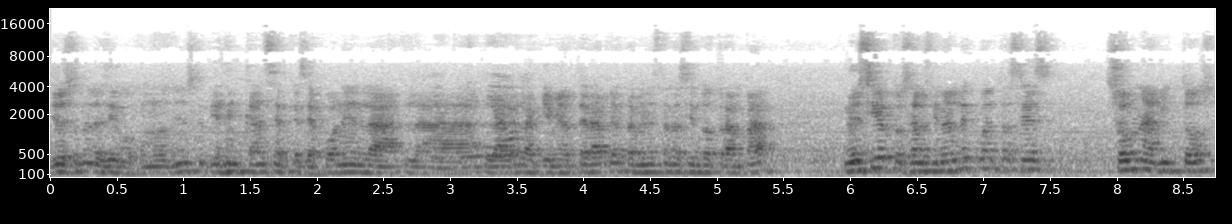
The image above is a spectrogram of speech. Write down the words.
yo siempre les digo, como los niños que tienen cáncer, que se ponen la, la, la, quimioterapia, también están haciendo trampa. No es cierto, o sea, al final de cuentas es, son hábitos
